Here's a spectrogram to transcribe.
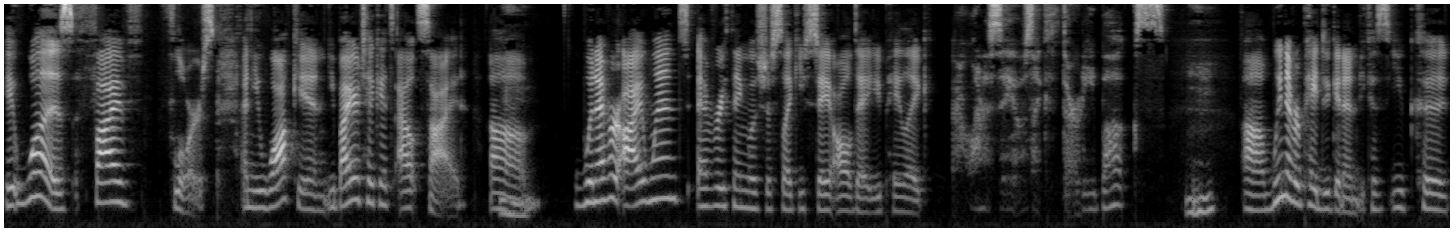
it was five floors, and you walk in, you buy your tickets outside. Um, whenever I went, everything was just like you stay all day. You pay like want to say it was like thirty bucks. Mhm. Um, we never paid to get in because you could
